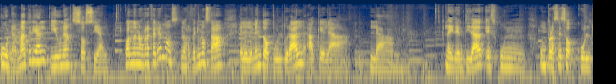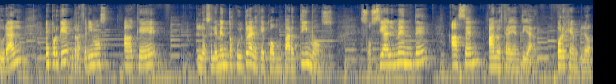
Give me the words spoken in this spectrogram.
una material y una social. Cuando nos referimos, nos referimos a el elemento cultural, a que la, la, identidad es un, un proceso cultural, es porque referimos a que los elementos culturales que compartimos socialmente hacen a nuestra identidad. Por ejemplo,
